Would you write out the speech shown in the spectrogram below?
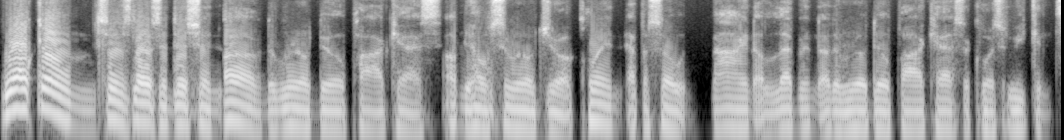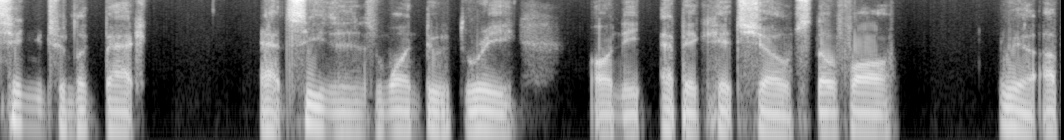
Welcome to this latest edition of the Real Deal Podcast. I'm your host, Cyril Joe Quinn, episode 911 of the Real Deal Podcast. Of course, we continue to look back at seasons one through three on the epic hit show Snowfall. We are up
